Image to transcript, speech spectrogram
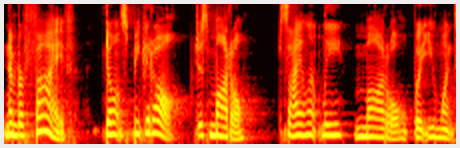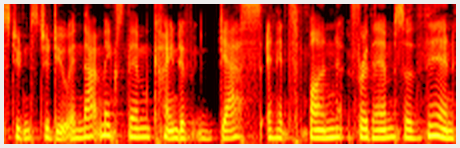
Number five, don't speak at all, just model. Silently model what you want students to do. And that makes them kind of guess and it's fun for them. So then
